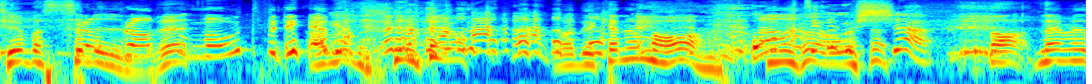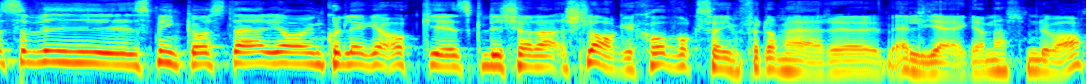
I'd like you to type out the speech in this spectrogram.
Så jag var Bra, bra svinrädd. promote för det. Ja, men, ja, ja det kan de ha. Åh, till Orsa! Ja, nej men så vi sminkade oss där, jag och en kollega och skulle köra schlagershow också inför de här eh, älgjägarna som det var.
